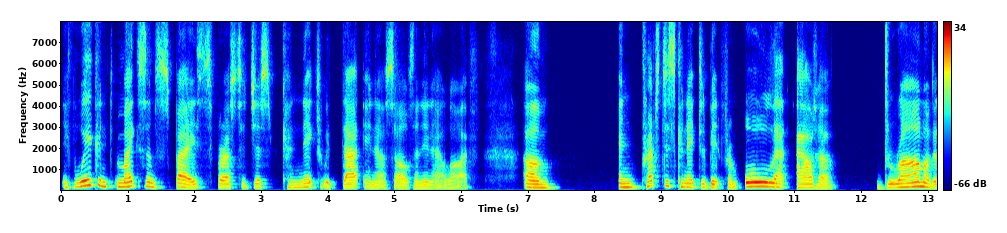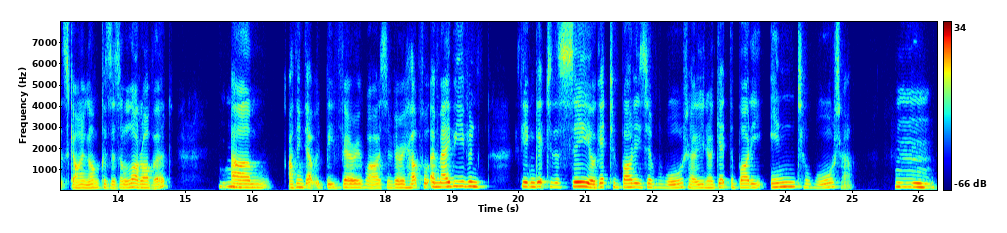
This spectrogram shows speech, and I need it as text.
if we can make some space for us to just connect with that in ourselves and in our life, um, and perhaps disconnect a bit from all that outer drama that's going on, because there's a lot of it, mm, um, I think that would be very wise and very helpful. And maybe even if you can get to the sea or get to bodies of water, you know, get the body into water. mm,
